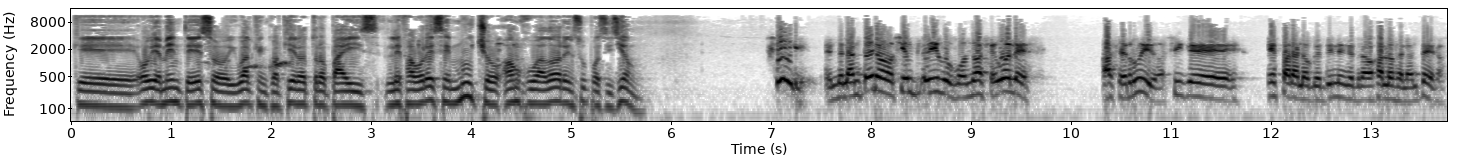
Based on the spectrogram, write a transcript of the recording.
que obviamente eso, igual que en cualquier otro país, le favorece mucho a un jugador en su posición. Sí, el delantero siempre digo cuando hace goles hace ruido, así que es para lo que tienen que trabajar los delanteros.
